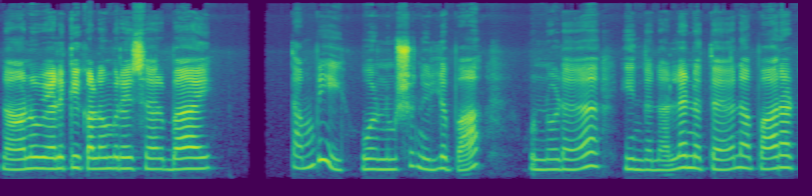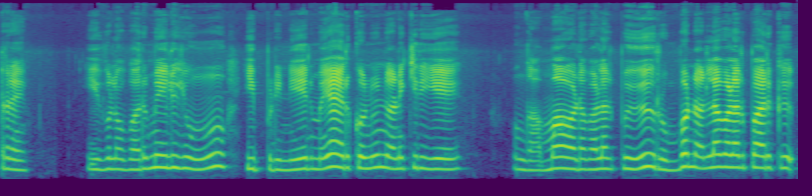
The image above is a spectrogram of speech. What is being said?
நானும் வேலைக்கு கிளம்புறேன் சார். பாய். தம்பி ஒரு நிமிஷம் நில்லுப்பா. உன்னோட இந்த நல்லெண்ணத்தை நான் பாராட்டுறேன். இவ்வளோ வறுமையிலையும் இப்படி நேர்மையாக இருக்கணும்னு நினைக்கிறியே. உங்கள் அம்மாவோட வளர்ப்பு ரொம்ப நல்ல வளர்ப்பாக இருக்குது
